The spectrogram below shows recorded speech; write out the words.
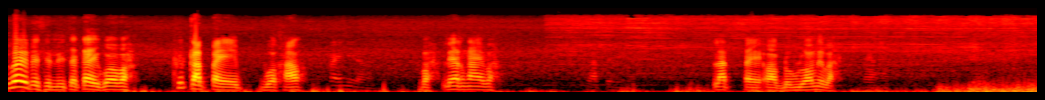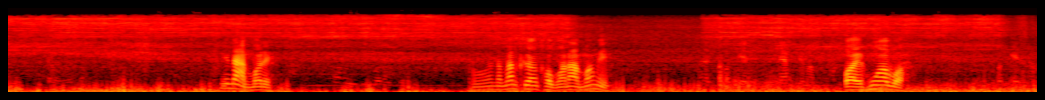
เลื่อยไปสินี่จะใกล้กว่าวะคือกลับไปบัวขาวไปนี่เหรอบ่เล่นง่ายบ่รับเป็นลัดไปออกดงหลวงนี่บ่แม่นี่น้ำบ่นี่โอ้น้ำมันเครื่องเขาบ่น้ำมั้งนี่ประเกณฑ์แนมใช่ไหมปล่อยหัวบ่ประเกณฑ์ครับ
